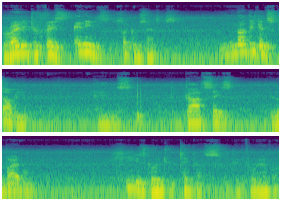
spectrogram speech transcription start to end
ready to face any circumstances. Nothing can stop you. And God says in the Bible, He is going to take us with Him forever.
